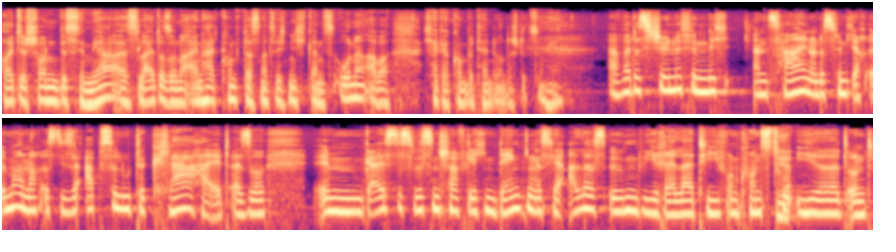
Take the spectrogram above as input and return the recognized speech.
Heute schon ein bisschen mehr. Als Leiter so einer Einheit kommt das natürlich nicht ganz ohne, aber ich habe ja kompetente Unterstützung hier. Aber das Schöne finde ich an Zahlen, und das finde ich auch immer noch, ist diese absolute Klarheit. Also im geisteswissenschaftlichen Denken ist ja alles irgendwie relativ und konstruiert ja. und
